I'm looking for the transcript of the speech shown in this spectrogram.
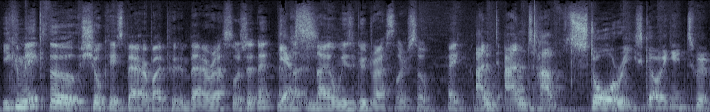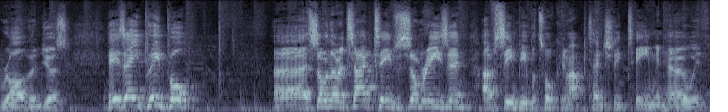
you can make the showcase better by putting better wrestlers in it. Yes. And Naomi's a good wrestler, so hey. and and have stories going into it rather than just here's eight people. Uh, some of them are tag teams for some reason. I've seen people talking about potentially teaming her with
